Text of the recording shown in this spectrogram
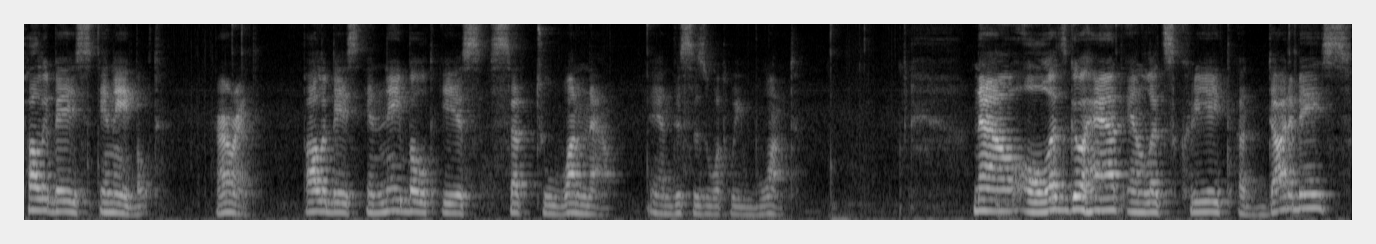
polybase enabled. All right, polybase enabled is set to one now. And this is what we want. Now let's go ahead and let's create a database.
